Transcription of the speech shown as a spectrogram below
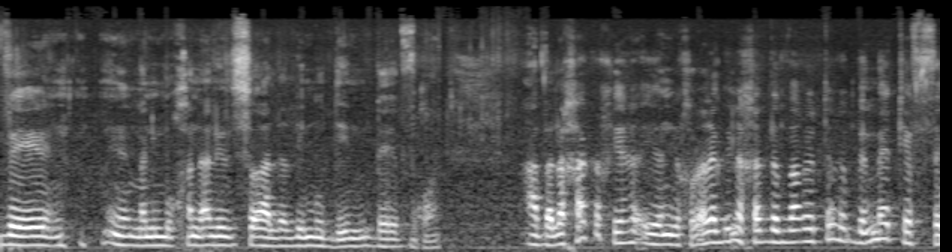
ואם אני מוכנה לנסוע ללימודים בעברון. אבל אחר כך אני יכולה להגיד לך דבר יותר באמת יפה.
